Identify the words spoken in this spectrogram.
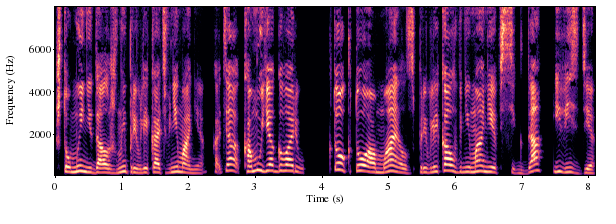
что мы не должны привлекать внимание. Хотя, кому я говорю? Кто-кто, а Майлз привлекал внимание всегда и везде.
